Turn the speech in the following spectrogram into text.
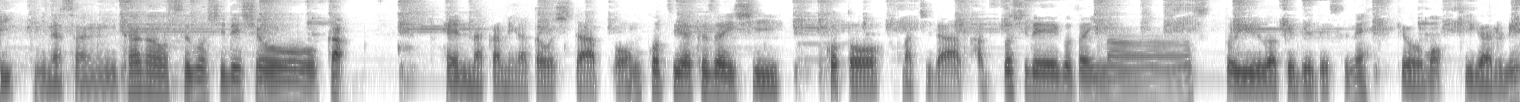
い。皆さんいかがお過ごしでしょうか？変な髪型をしたポンコツ薬剤師こと町田和俊でございます。というわけでですね、今日も気軽に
